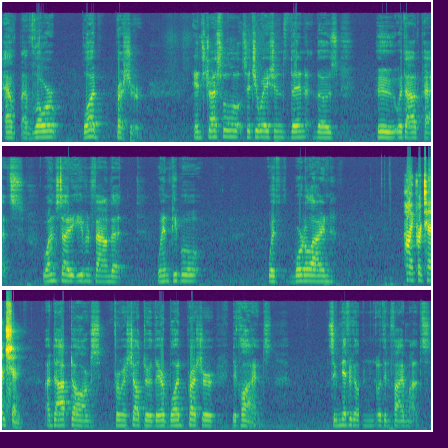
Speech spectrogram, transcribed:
have, have lower blood pressure in stressful situations than those who without pets. One study even found that when people with borderline hypertension adopt dogs from a shelter, their blood pressure declines significantly within five months.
